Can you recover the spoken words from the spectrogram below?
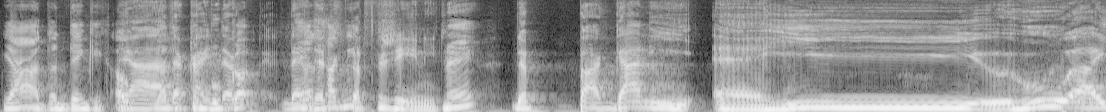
Ja, dan denk ik ook... ja, dat daar kan je, daar- Bugatti- nee, Ja, dat, ga ik niet. dat verzeer je niet. Nee? De Pagani eh Hi... Huayra.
